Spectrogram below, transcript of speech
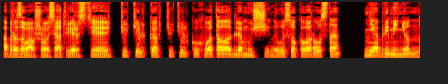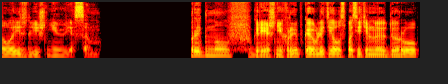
Образовавшегося отверстия тютелька в тютельку хватало для мужчины высокого роста не обремененного излишним весом. Прыгнув, грешник рыбкой влетел в спасительную дыру,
